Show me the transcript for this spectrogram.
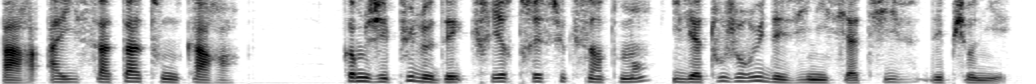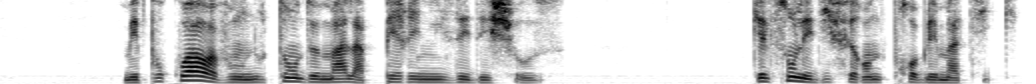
par Aïsata Tunkara Comme j'ai pu le décrire très succinctement, il y a toujours eu des initiatives, des pionniers. Mais pourquoi avons-nous tant de mal à pérenniser des choses? Quelles sont les différentes problématiques?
